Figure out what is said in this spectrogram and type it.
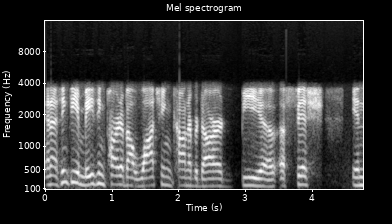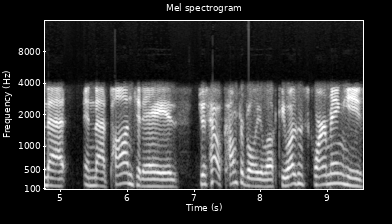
and I think the amazing part about watching Connor Bedard be a, a fish in that in that pond today is just how comfortable he looked. He wasn't squirming. He's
